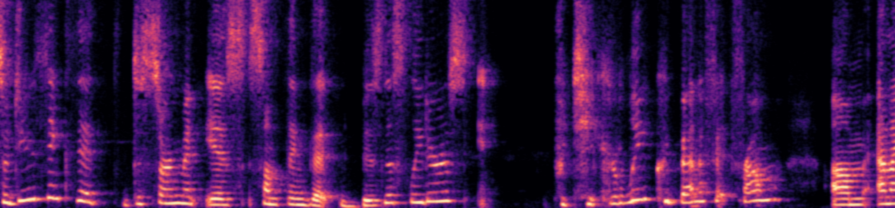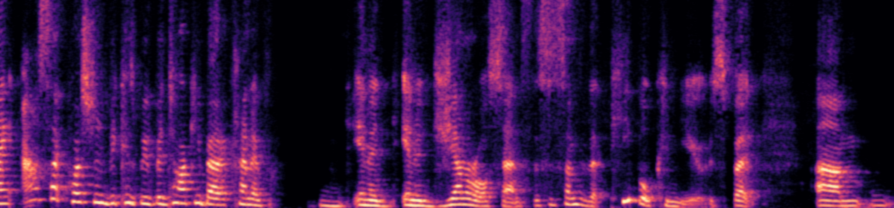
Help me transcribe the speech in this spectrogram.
So, do you think that discernment is something that business leaders particularly could benefit from? Um, and I ask that question because we've been talking about it kind of in a in a general sense. This is something that people can use, but um,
